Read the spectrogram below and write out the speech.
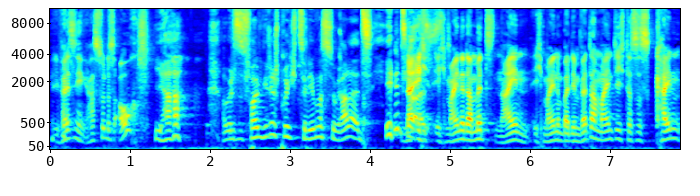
Ich weiß nicht, hast du das auch? Ja. Aber das ist voll widersprüchlich zu dem, was du gerade erzählt Na, hast. ich, ich meine damit, nein, ich meine, bei dem Wetter meinte ich, dass es kein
